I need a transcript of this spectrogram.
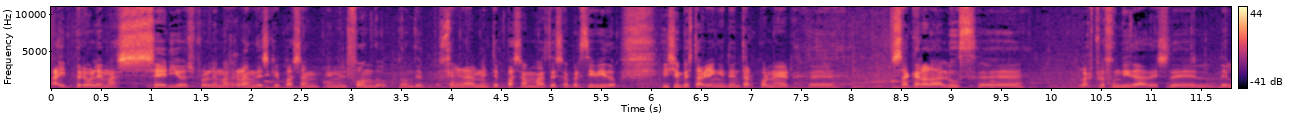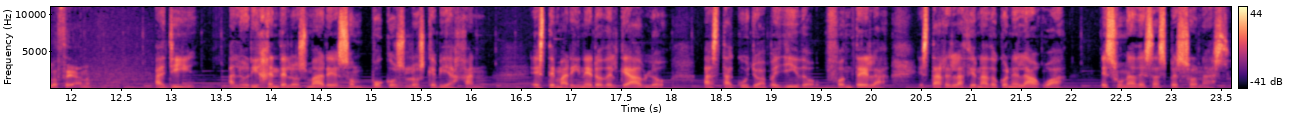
hay problemas serios, problemas grandes que pasan en el fondo, donde generalmente pasan más desapercibido y siempre está bien intentar poner, eh, sacar a la luz las profundidades del, del océano. Allí, al origen de los mares, son pocos los que viajan. Este marinero del que hablo, hasta cuyo apellido, Fontela, está relacionado con el agua, es una de esas personas.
